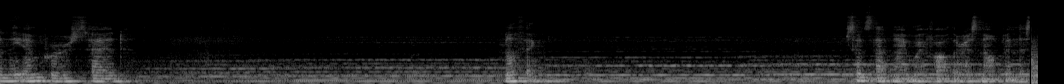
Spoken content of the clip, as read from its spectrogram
And the Emperor said nothing. Since that night, my father has not been same.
